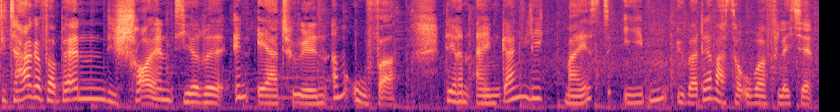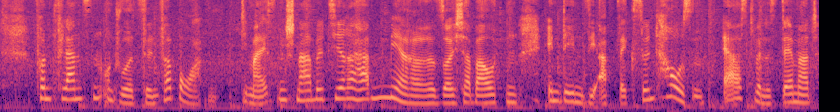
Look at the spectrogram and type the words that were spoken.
Die Tage verpennen die scheuen Tiere in Erdhöhlen am Ufer. Deren Eingang liegt meist eben über der Wasseroberfläche, von Pflanzen und Wurzeln verborgen. Die meisten Schnabeltiere haben mehrere solcher Bauten, in denen sie abwechselnd hausen. Erst wenn es dämmert,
